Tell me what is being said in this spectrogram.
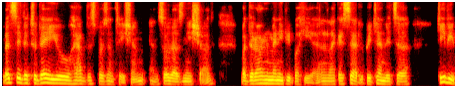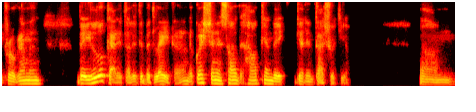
let's say that today you have this presentation and so does Nishad, but there aren't many people here. And like I said, pretend it's a TV program and they look at it a little bit later. And the question is how, how can they get in touch with you? Um,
